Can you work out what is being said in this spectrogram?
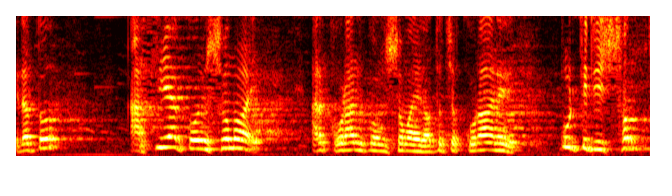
এটা তো আসিয়া কোন সময় আর কোরআন কোন সময়, অথচ কোরআনের প্রতিটি শব্দ,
